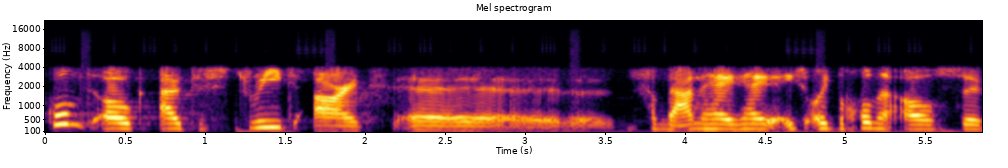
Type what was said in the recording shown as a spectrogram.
komt ook uit de street art eh, vandaan. Hij, hij is ooit begonnen als eh,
